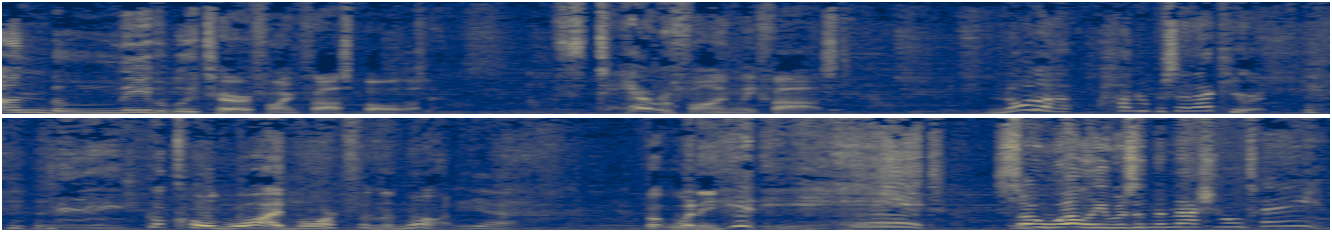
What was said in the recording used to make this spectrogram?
unbelievably terrifying fast bowler. It's terrifyingly fast. Not a hundred percent accurate. Got called wide more often than not. Yeah. But when he hit, he hit so well. He was in the national team,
